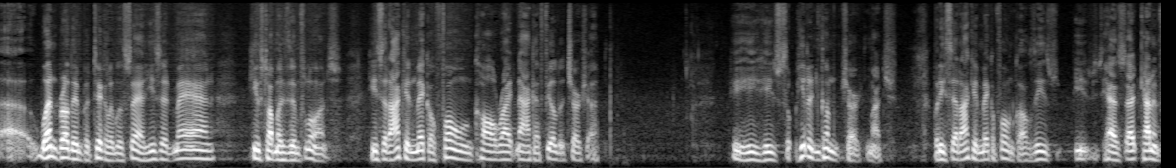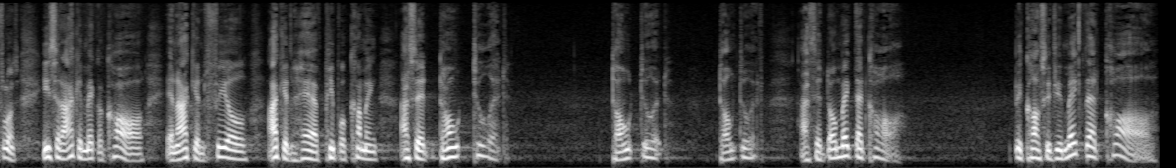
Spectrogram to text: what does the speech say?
uh, one brother in particular was saying, he said, man, he was talking about his influence. He said, I can make a phone call right now, I can fill the church up. He, he, he didn't come to church much, but he said, I can make a phone call because he has that kind of influence. He said, I can make a call and I can feel, I can have people coming. I said, don't do it. Don't do it. Don't do it. I said, don't make that call. Because if you make that call,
